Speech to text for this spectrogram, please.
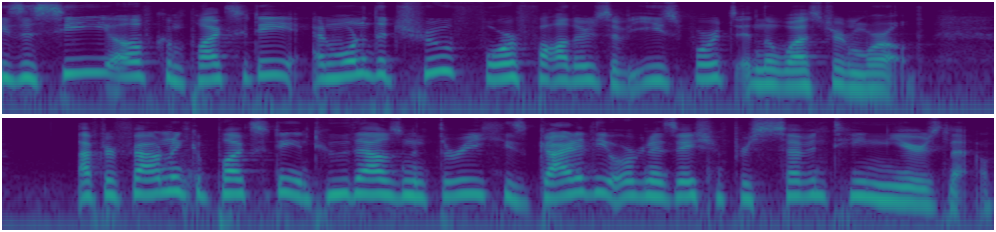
He's the CEO of Complexity and one of the true forefathers of esports in the Western world. After founding Complexity in 2003, he's guided the organization for 17 years now.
